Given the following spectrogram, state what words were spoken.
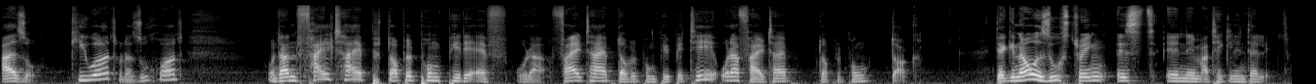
Also Keyword oder Suchwort und dann Filetype Doppelpunkt PDF oder Filetype Doppelpunkt PPT oder Filetype Doppelpunkt Doc. Der genaue Suchstring ist in dem Artikel hinterlegt.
